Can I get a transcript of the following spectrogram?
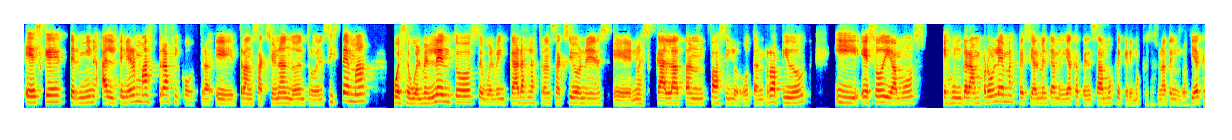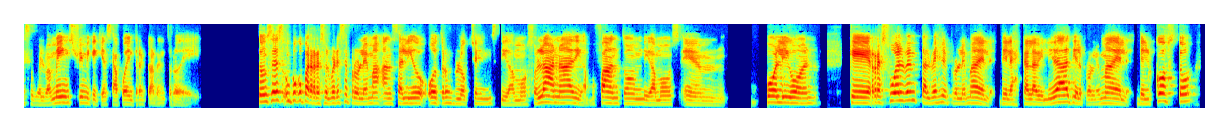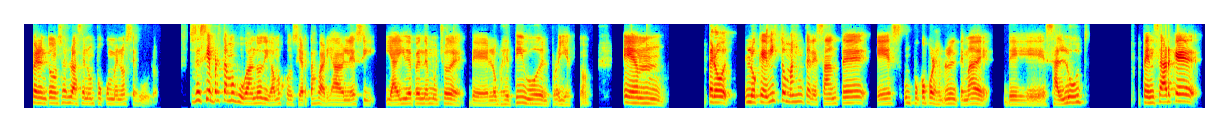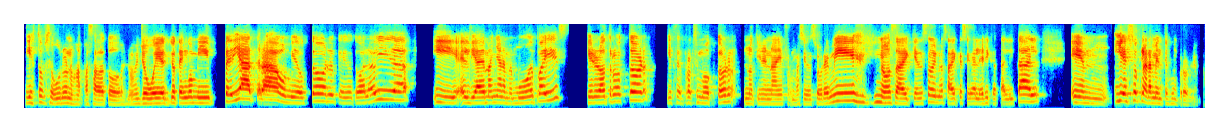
es que termina, al tener más tráfico eh, transaccionando dentro del sistema, pues se vuelven lentos, se vuelven caras las transacciones, eh, no escala tan fácil o, tan rápido y eso, digamos, es un gran problema, especialmente a medida que pensamos que queremos que esta es una tecnología que se vuelva mainstream y que quien sea pueda interactuar dentro de ella. Entonces, un poco para resolver ese problema han salido otros blockchains, digamos Solana, digamos Phantom, digamos em, Polygon, que resuelven tal vez el problema de la escalabilidad y el problema del costo, pero entonces lo hacen un poco menos seguro. Entonces siempre estamos jugando, digamos, con ciertas variables y, ahí depende mucho del objetivo del proyecto. Em, pero lo que he visto más interesante es un poco, por ejemplo, en el tema de, de salud, pensar que, y esto seguro nos ha pasado a todos, ¿no? Yo, voy, yo tengo mi pediatra o mi doctor que he ido toda la vida y el día de mañana me mudo de país, quiero ir a otro doctor y ese próximo doctor no tiene nada de información sobre mí, no sabe quién soy, no sabe que soy alérgica tal y tal. Em, y eso claramente es un problema.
